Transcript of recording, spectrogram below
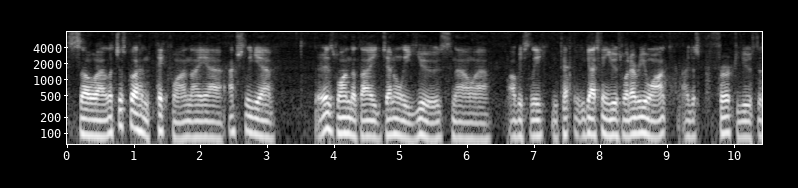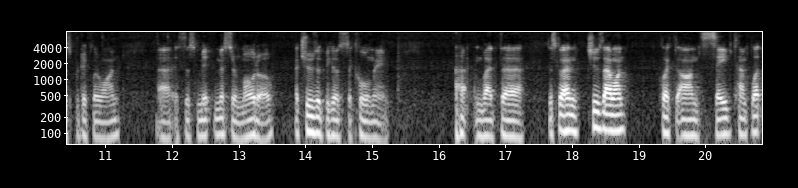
So uh, let's just go ahead and pick one. I uh, actually, uh, there is one that I generally use. Now, uh, obviously, you, can, you, guys can use whatever you want. I just prefer to use this particular one. Uh, it's this Mr. Moto. I choose it because it's a cool name. but just go ahead and choose that one. Click on Save Template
